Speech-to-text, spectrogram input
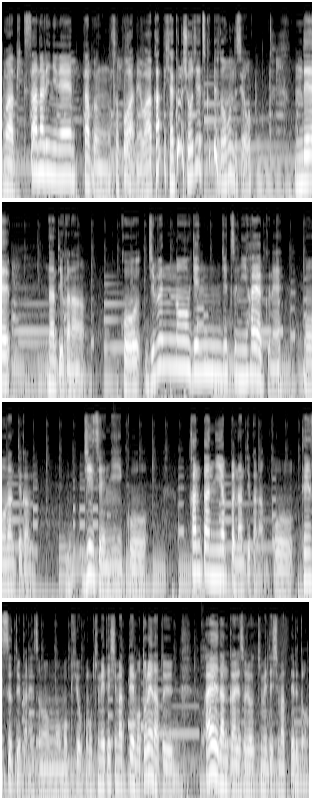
まあピクサーなりにね多分そこはね分かって100の障子で作ってると思うんですよ。んで何て言うかなこう自分の現実に早くねもう何て言うか人生にこう簡単にやっぱり何て言うかなこう点数というかねそのもう目標も決めてしまってもうトレーナーという早い段階でそれを決めてしまってると。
